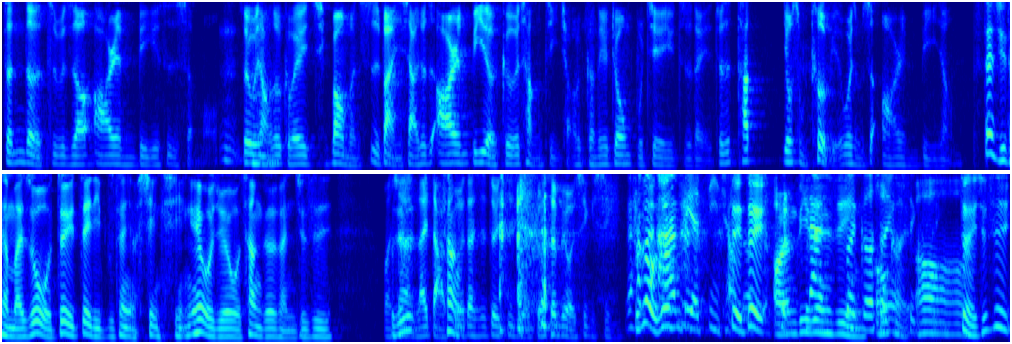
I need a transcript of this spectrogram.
真的知不知道 R&B 是什么，嗯，所以我想说，可不可以请帮我们示范一下，就是 R&B 的歌唱技巧，可能就不介意之类的，就是它有什么特别的？为什么是 R&B 这样？但其实坦白说，我对于这题不是很有信心，因为我觉得我唱歌可能就是我就是来打歌，但是对自己的歌声没有信心。不是我说 R&B 的技巧，对对 R&B 这件事情，对歌声有信心。对，就是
